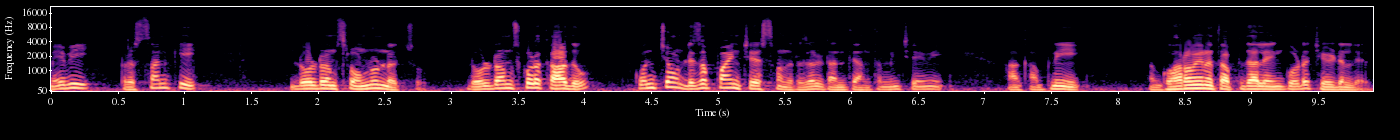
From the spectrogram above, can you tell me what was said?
మేబీ ప్రస్తుతానికి డోల్ డ్రమ్స్లో ఉండుండొచ్చు. డోల్ డ్రమ్స్ కూడా కాదు కొంచెం డిసప్పాయింట్ చేస్తుంది రిజల్ట్ అంతే అంతమించి ఏమి. ఆ కంపెనీ ఘోరమైన తప్పిదాలు ఏం కూడా చేయడం లేదు.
